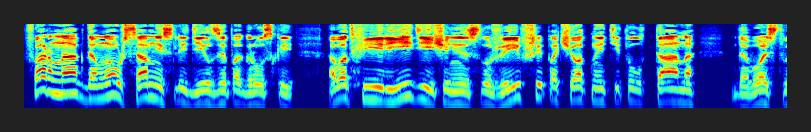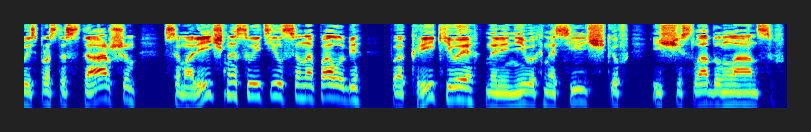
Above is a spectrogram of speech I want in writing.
Фарнак давно уж сам не следил за погрузкой, а вот Хиериди, еще не заслуживший почетный титул Тана, довольствуясь просто старшим, самолично суетился на палубе, покрикивая на ленивых носильщиков из числа дунланцев.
